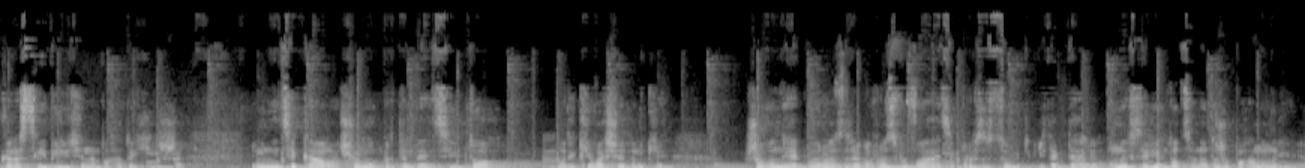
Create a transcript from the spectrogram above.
краси і б'юті набагато гірше. І мені цікаво, чому претенденції того, от які ваші думки, що вони якби розвиваються, процесують і так далі, них все рівно це на дуже поганому рівні.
